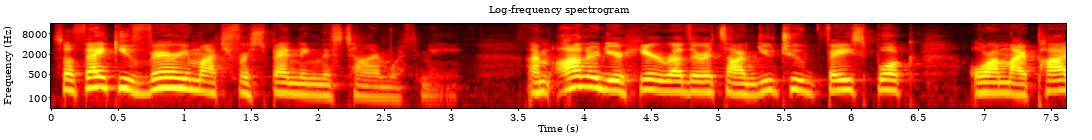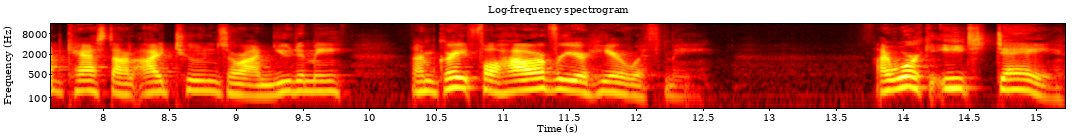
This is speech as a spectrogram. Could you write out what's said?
So thank you very much for spending this time with me. I'm honored you're here, whether it's on YouTube, Facebook, or on my podcast on iTunes or on Udemy. I'm grateful however you're here with me. I work each day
